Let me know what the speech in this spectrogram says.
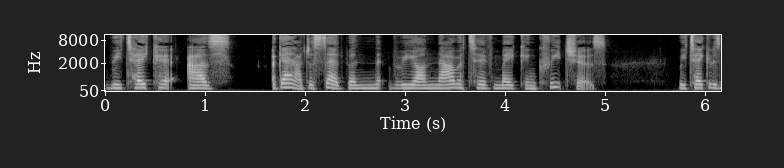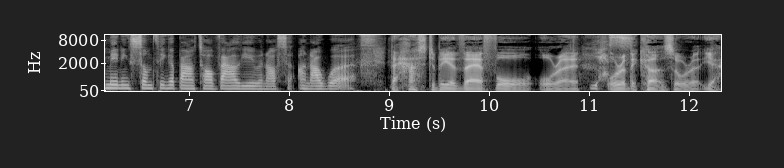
we take it as, again, I just said, when we are narrative making creatures. We take it as meaning something about our value and our and our worth. There has to be a therefore or a yes. or a because or a yeah.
